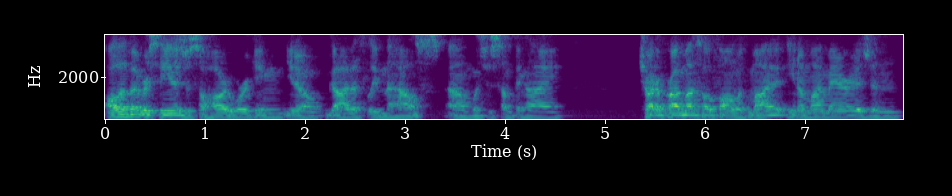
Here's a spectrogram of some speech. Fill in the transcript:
all I've ever seen is just a hardworking, you know, guy that's leading the house, um, which is something I try to pride myself on with my, you know, my marriage and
